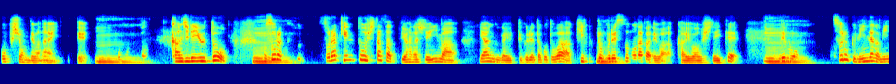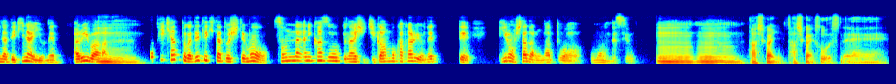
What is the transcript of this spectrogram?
オプションではないってうん。思った感じで言うと、うん。おそらく、それは検討したさっていう話で、今、ヤングが言ってくれたことは、きっとブレストの中では会話をしていて、うん。でもおそらくみんながみんなできないよね、あるいは、うん。コピーキャットが出てきたとしても、そんなに数多くないし、時間もかかるよねって議論しただろうなとは思うんですよ。うん、うん、確かに、確かにそうですね。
